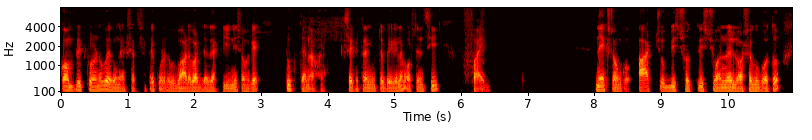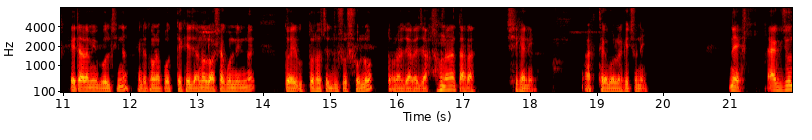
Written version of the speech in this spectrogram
কমপ্লিট করে নেব এবং একসাথে সাথে করে দেবো। বারবার যাতে একটা জিনিস আমাকে টুকতে না হয়। সেক্ষেত্রে আমি উত্তর পেয়ে গেলাম অপশন সি ফাইভ নেক্সট অঙ্ক, আট, চব্বিশ, ছত্রিশ, চুয়ান্ন এর লসাগু কত? এটার আমি বলছি না, এটা তোমরা প্রত্যেকেই জানো, লসাগু নির্ণয়। তো এর উত্তর হচ্ছে দুশো ষোলো। তোমরা যারা জানো না, তারা শিখে নিও। আর থেকে বলার কিছু নেই। নেক্সট একজন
